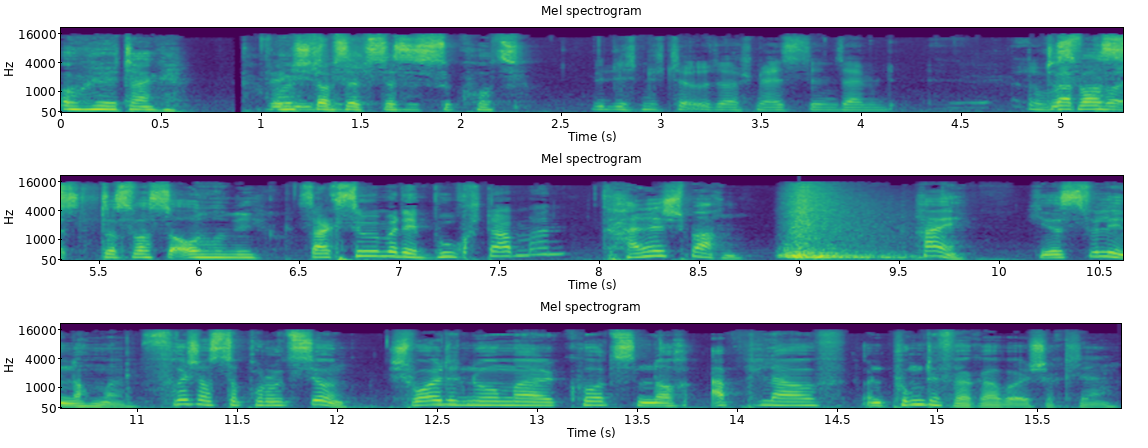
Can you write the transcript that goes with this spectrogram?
Okay, danke. Will Aber ich ich glaube selbst, das ist zu kurz. Will ich nicht der, der schnellste in seinem Das war's, das warst du auch noch nie. Sagst du immer den Buchstaben an? Kann ich machen. Hi, hier ist Willi nochmal, frisch aus der Produktion. Ich wollte nur mal kurz noch Ablauf und Punktevergabe euch erklären.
